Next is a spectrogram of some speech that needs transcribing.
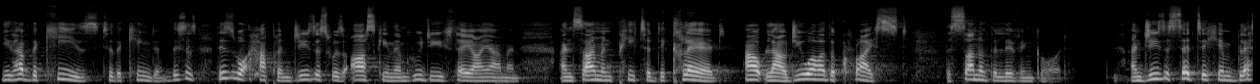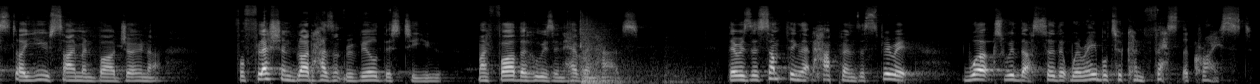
you have the keys to the kingdom. This is, this is what happened. Jesus was asking them, Who do you say I am? And, and Simon Peter declared out loud, You are the Christ, the Son of the living God. And Jesus said to him, Blessed are you, Simon Bar Jonah, for flesh and blood hasn't revealed this to you. My Father who is in heaven has. There is a, something that happens. The Spirit works with us so that we're able to confess the Christ.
